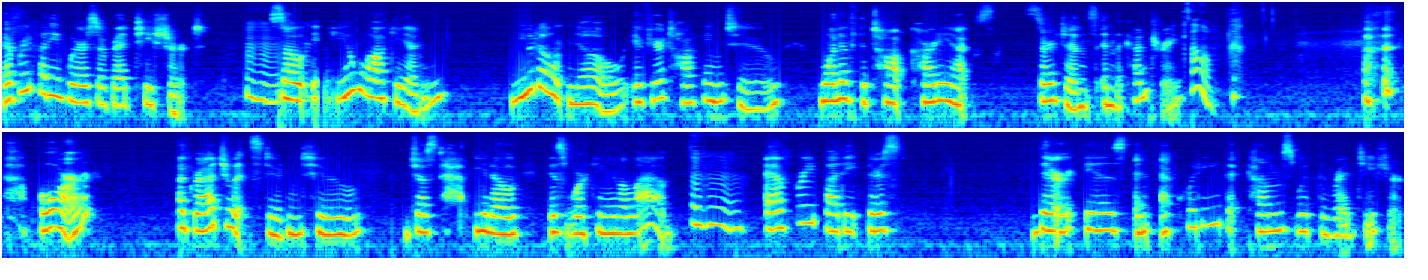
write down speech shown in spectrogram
everybody wears a red t-shirt. hmm So if you walk in, you don't know if you're talking to one of the top cardiac surgeons in the country Oh. or a graduate student who just, you know, is working in a lab. hmm Everybody, there's, there is an equity that comes with the red t-shirt.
